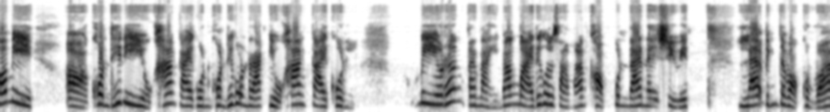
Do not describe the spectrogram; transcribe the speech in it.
ก็มีคนที่ดีอยู่ข้างกายคุณคนที่คุณรักอยู่ข้างกายคุณ มีเรื่องต่างๆอีกมากมายที่คุณสามารถขอบคุณได้ในชีวิต และบิ๊งจะบอกคุณว่า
